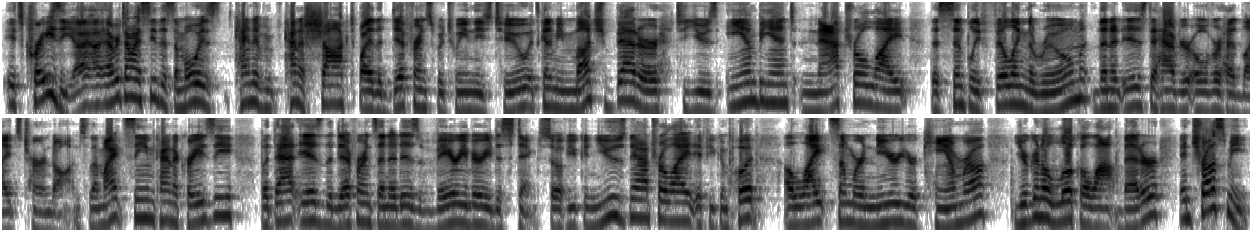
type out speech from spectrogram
It's crazy. I, I, every time I see this, I'm always kind of kind of shocked by the difference between these two. It's going to be much better to use ambient natural light that's simply filling the room than it is to have your overhead lights turned on. So that might seem kind of crazy, but that is the difference and it is very very distinct. So if you can use natural light, if you can put a light somewhere near your camera, you're going to look a lot better. And trust me,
